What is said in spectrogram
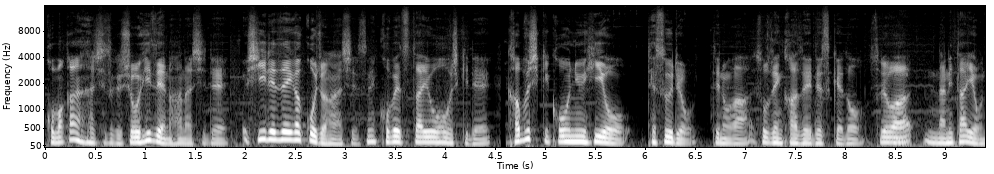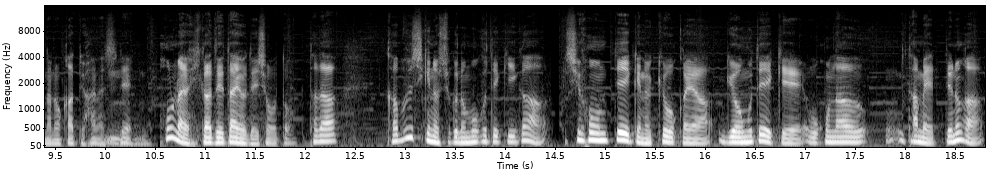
細かい話ですけど消費税の話で仕入れ税額控除の話ですね。個別対応方式で株式購入費用手数料っていうのが当然課税ですけどそれは何対応なのかという話で、本来は非課税対応でしょうと。ただ株式の取得の目的が資本提携の強化や業務提携を行うためっていうのが、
